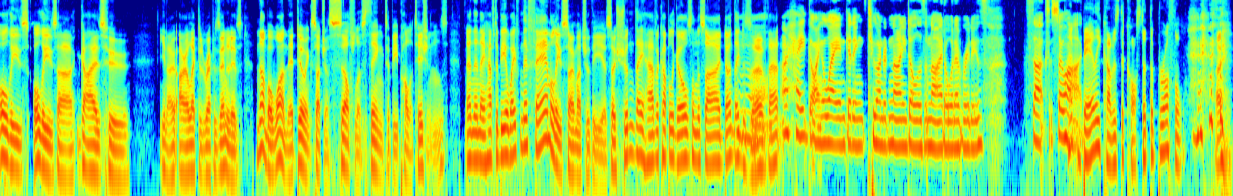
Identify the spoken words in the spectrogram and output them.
all these all these uh, guys who you know our elected representatives number one they're doing such a selfless thing to be politicians and then they have to be away from their families so much of the year so shouldn't they have a couple of girls on the side don't they deserve that I hate going away and getting $290 a night or whatever it is. Sucks. It's so That hard. barely covers the cost at the brothel. I,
